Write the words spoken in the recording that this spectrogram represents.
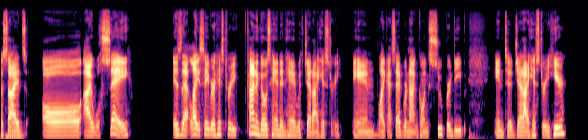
Besides, all I will say is that lightsaber history kind of goes hand in hand with Jedi history. And like I said, we're not going super deep into Jedi history here.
